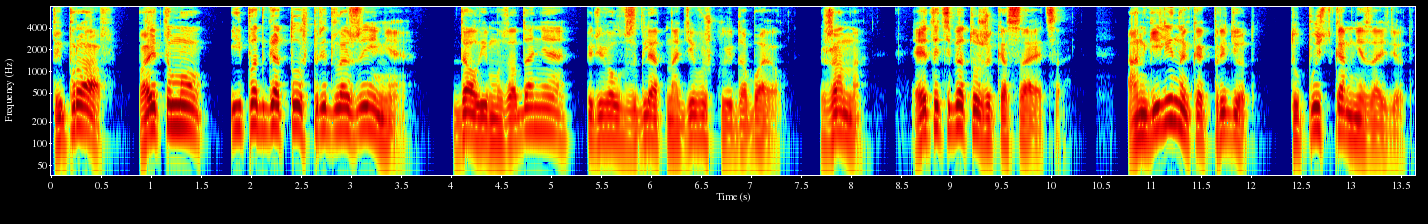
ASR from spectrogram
Ты прав, поэтому и подготовь предложение. Дал ему задание, перевел взгляд на девушку и добавил. Жанна, это тебя тоже касается. Ангелина как придет, то пусть ко мне зайдет.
